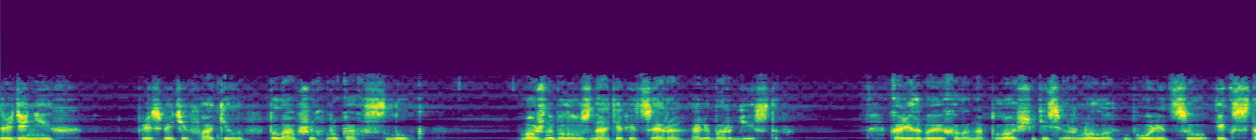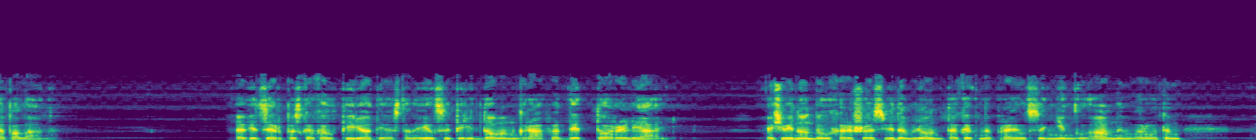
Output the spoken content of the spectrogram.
Среди них, при свете факелов, пылавших в руках слуг, можно было узнать офицера алибардистов. Карета выехала на площадь и свернула в улицу Икстаполана. Офицер поскакал вперед и остановился перед домом графа де Торрелиаль. Очевидно, он был хорошо осведомлен, так как направился не к главным воротам,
